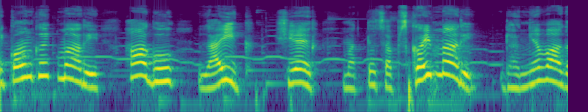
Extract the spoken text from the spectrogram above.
ಐಕಾನ್ ಕ್ಲಿಕ್ ಮಾಡಿ ಹಾಗೂ ಲೈಕ್, ಶೇರ್ ಮತ್ತು ಸಬ್ಸ್ಕ್ರೈಬ್ ಮಾಡಿ. ಧನ್ಯವಾದ.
